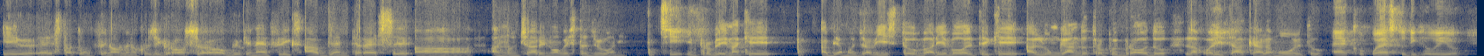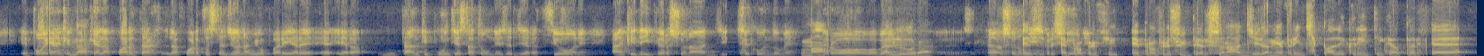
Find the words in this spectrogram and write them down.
e è stato un fenomeno così grosso è ovvio che Netflix abbia interesse a annunciare nuove stagioni. Sì. Il problema è che abbiamo già visto varie volte che allungando troppo il brodo la qualità cala molto. Ecco, questo dico io. E poi anche la... perché la quarta, la quarta, stagione, a mio parere, era, in tanti punti è stata un'esagerazione, anche dei personaggi, secondo me. Ma Però, vabbè, allora, eh, sono è, è, proprio su, è proprio sui personaggi la mia principale critica, perché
